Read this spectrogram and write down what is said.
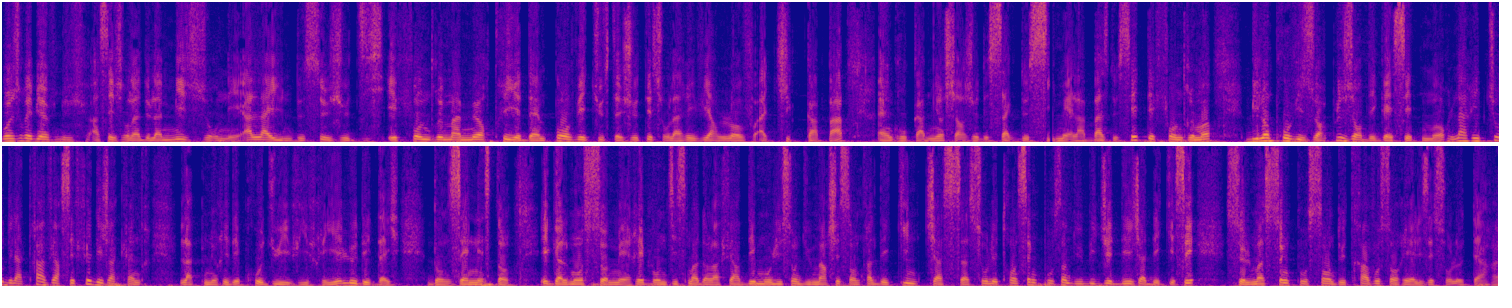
Bonjour et bienvenue à ces journal de la mi-journée. À la une de ce jeudi, effondrement meurtrier d'un pont vétuste jeté sur la rivière Love à Chikapa. Un gros camion chargé de sacs de ciment à la base de cet effondrement. Bilan provisoire, plusieurs dégâts et sept morts. La rupture de la traversée fait déjà craindre la pénurie des produits vivriers. Le détail dans un instant. Également sommet, rebondissement dans l'affaire démolition du marché central de Kinshasa. Sur les 35% du budget déjà décaissé, seulement 5% de travaux sont réalisés sur le terrain.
